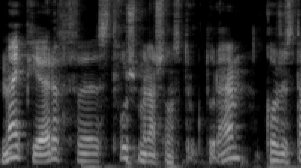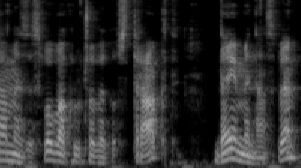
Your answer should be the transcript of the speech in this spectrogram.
Najpierw e, stwórzmy naszą strukturę. Korzystamy ze słowa kluczowego struct, dajemy nazwę.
